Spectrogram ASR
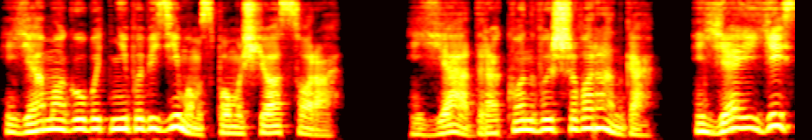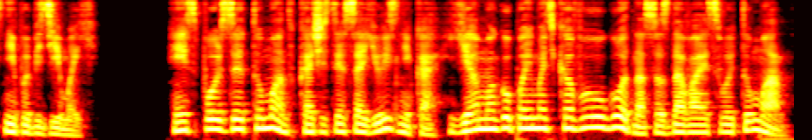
Я могу быть непобедимым с помощью Ассора. Я дракон высшего ранга. Я и есть непобедимый. Используя туман в качестве союзника, я могу поймать кого угодно, создавая свой туман.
